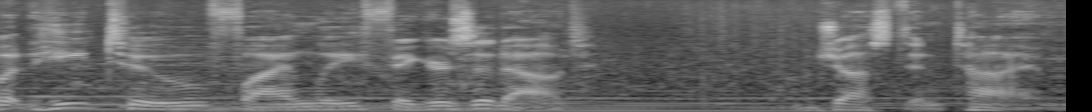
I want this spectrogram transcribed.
But he too finally figures it out, just in time.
